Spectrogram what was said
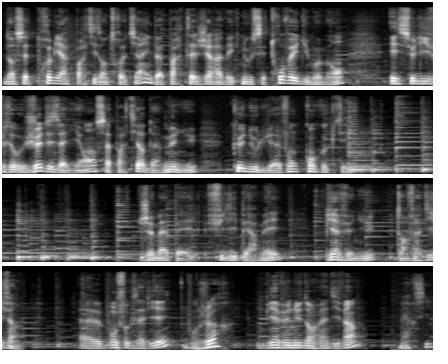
Dans cette première partie d'entretien, il va partager avec nous ses trouvailles du moment et se livrer au jeu des alliances à partir d'un menu que nous lui avons concocté. Je m'appelle Philippe Hermé, bienvenue dans Vin Divin. Euh, bonjour Xavier. Bonjour. Bienvenue dans Vin Divin. Merci.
